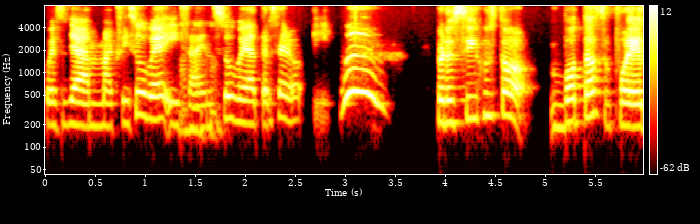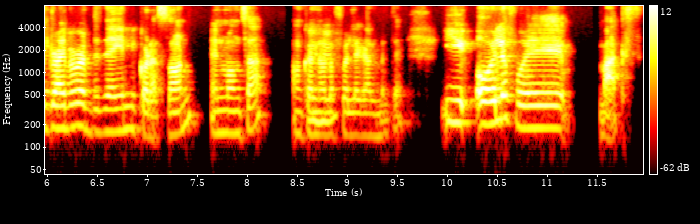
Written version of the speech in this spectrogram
pues ya Maxi sube y Sainz sube a tercero y Pero sí, justo Botas fue driver of the day en mi corazón en Monza, aunque no lo fue legalmente. Y hoy lo fue Max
